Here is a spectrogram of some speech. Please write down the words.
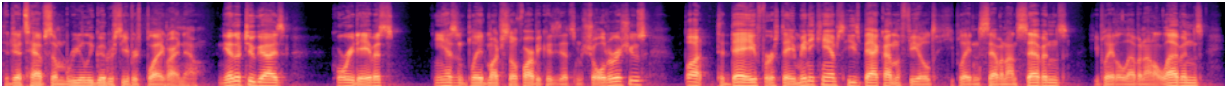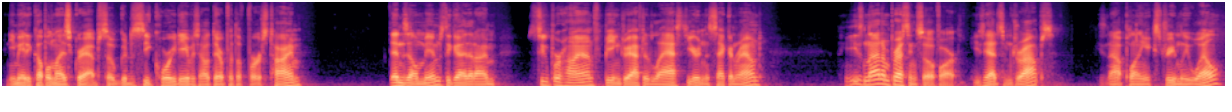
the Jets have some really good receivers playing right now. And the other two guys, Corey Davis, he hasn't played much so far because he's had some shoulder issues. But today, first day of minicamps, he's back on the field. He played in seven on sevens. He played 11 on 11s, and he made a couple nice grabs. So good to see Corey Davis out there for the first time. Denzel Mims, the guy that I'm super high on for being drafted last year in the second round, he's not impressing so far. He's had some drops. He's not playing extremely well.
